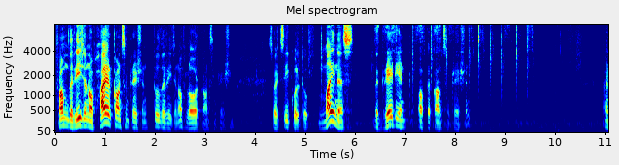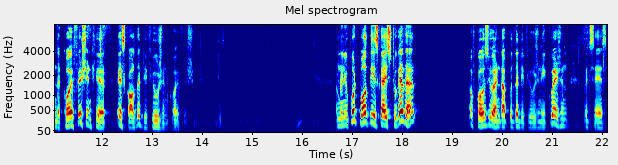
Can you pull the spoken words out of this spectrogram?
from the region of higher concentration to the region of lower concentration. So it is equal to minus the gradient of the concentration and the coefficient here is called the diffusion coefficient D. And when you put both these guys together of course you end up with the diffusion equation which says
